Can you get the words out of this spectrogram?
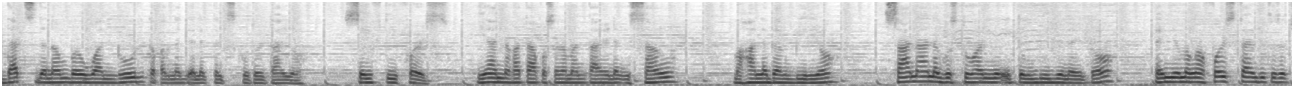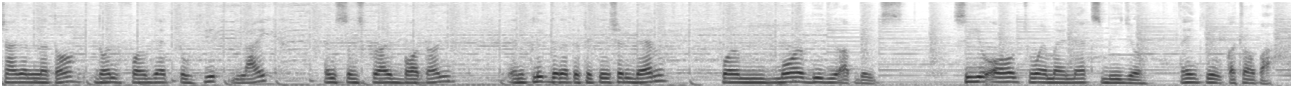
That's the number one rule kapag nag-electric scooter tayo. Safety first. Yan, nakatapos na naman tayo ng isang mahalagang video. Sana nagustuhan niyo itong video na ito. And yung mga first time dito sa channel na to, don't forget to hit like and subscribe button and click the notification bell for more video updates. See you all to my next video. Thank you, Katropa.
